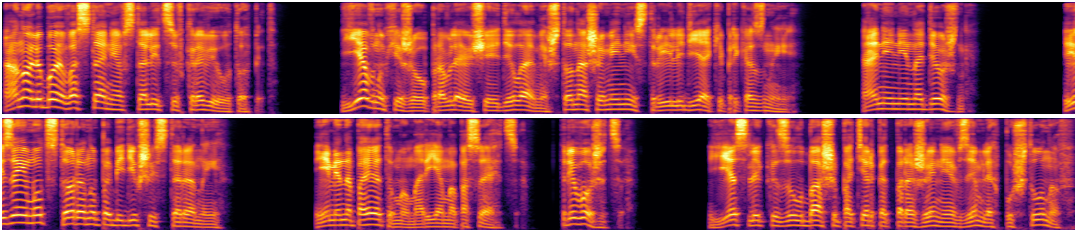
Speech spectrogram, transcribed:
Оно любое восстание в столице в крови утопит. Евнухи же, управляющие делами, что наши министры или дьяки приказные, они ненадежны и займут сторону победившей стороны. Именно поэтому Марьям опасается, тревожится. Если Кызылбаши потерпят поражение в землях пуштунов,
